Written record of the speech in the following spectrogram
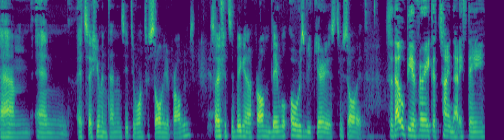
Um, and it's a human tendency to want to solve your problems. Yeah. So if it's a big enough problem, they will always be curious to solve it. So that would be a very good sign that if they,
